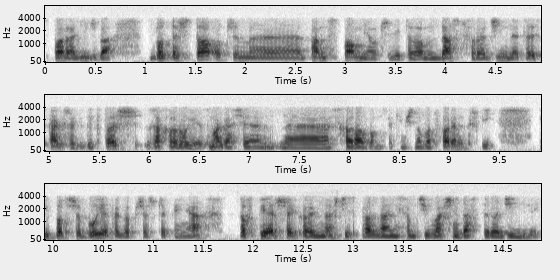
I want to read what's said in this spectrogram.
spora liczba, bo też to, o czym e, Pan wspomniał, czyli to dawstwo rodzinne, to jest tak, że gdy ktoś zachoruje, zmaga się e, z chorobą, z jakimś nowotworem krwi i potrzebuje tego przeszczepienia, to w pierwszej kolejności sprawdzani są ci właśnie dawcy rodzinni.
